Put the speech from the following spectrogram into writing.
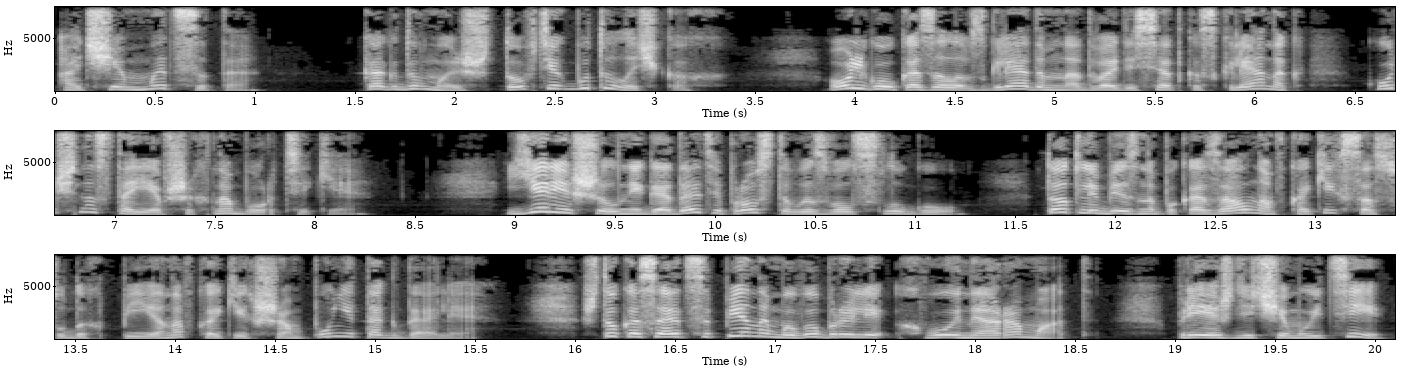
«А чем мыться-то? Как думаешь, что в тех бутылочках?» Ольга указала взглядом на два десятка склянок, кучно стоявших на бортике. Я решил не гадать и просто вызвал слугу. Тот любезно показал нам, в каких сосудах пена, в каких шампунь и так далее. Что касается пены, мы выбрали хвойный аромат. Прежде чем уйти,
